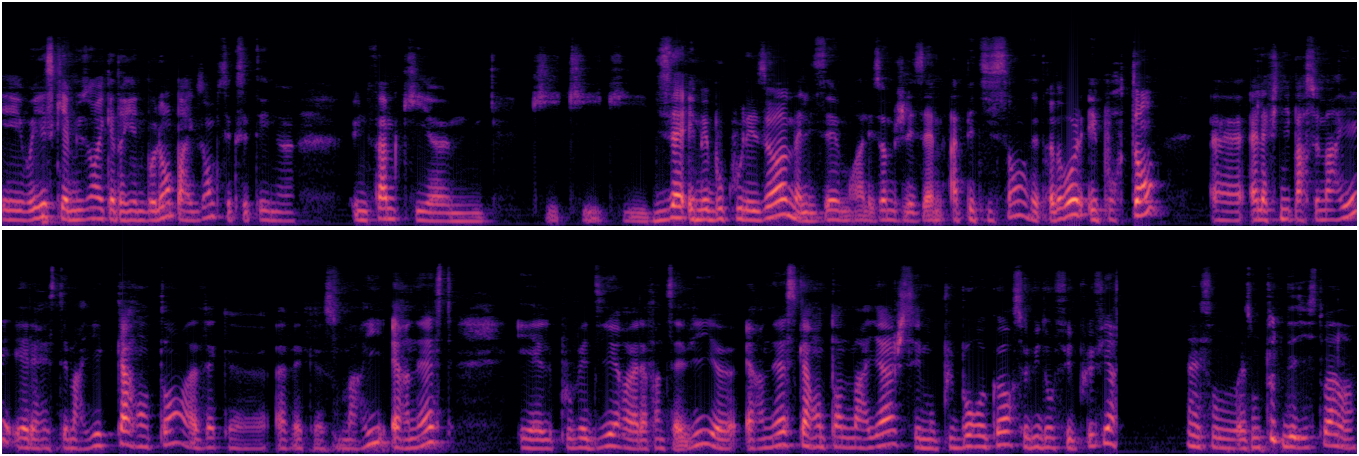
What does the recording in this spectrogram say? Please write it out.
et vous voyez, ce qui est amusant avec Adrienne Bolland, par exemple, c'est que c'était une, une femme qui, euh, qui, qui, disait aimer beaucoup les hommes. Elle disait, moi, les hommes, je les aime appétissants, c'est très drôle. Et pourtant, euh, elle a fini par se marier et elle est restée mariée 40 ans avec, euh, avec son mari, Ernest. Et elle pouvait dire à la fin de sa vie, euh, Ernest, 40 ans de mariage, c'est mon plus beau record, celui dont je suis le plus fier. Elles, sont, elles ont toutes des histoires.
